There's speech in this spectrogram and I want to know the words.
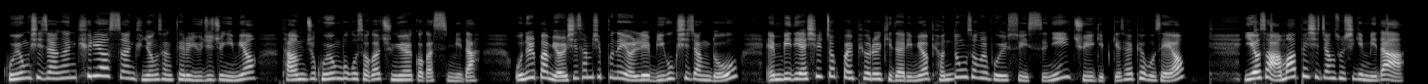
고용 시장은 큐리어스한 균형 상태를 유지 중이며 다음 주 고용 보고서가 중요할 것 같습니다. 오늘 밤 10시 30분에 열릴 미국 시장도 엔비디아 실적 발표를 기다리며 변동성을 보일 수 있 으니 주의 깊게 살펴보세요. 이어서 암호화폐 시장 소식입니다.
